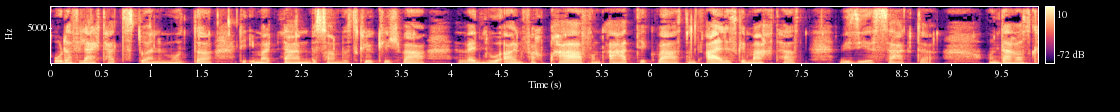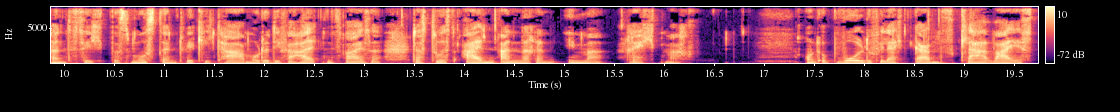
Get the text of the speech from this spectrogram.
Oder vielleicht hattest du eine Mutter, die immer dann besonders glücklich war, wenn du einfach brav und artig warst und alles gemacht hast, wie sie es sagte. Und daraus könnte sich das Muster entwickelt haben oder die Verhaltensweise, dass du es allen anderen immer recht machst. Und obwohl du vielleicht ganz klar weißt,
